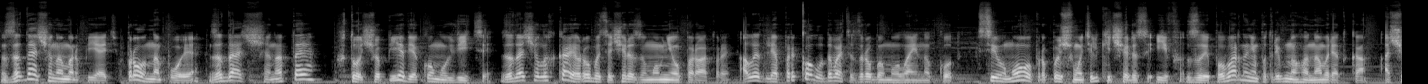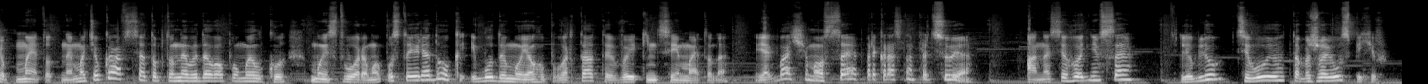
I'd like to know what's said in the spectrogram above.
Задача номер 5 про напої. Задача на те, хто що п'є в якому віці. Задача легка і робиться через умовні оператори. Але для приколу давайте зробимо лайнокод. Всі умови пропишемо тільки через if з поверненням потрібного нам рядка. А щоб метод не матюкався, тобто не видавав помилку, ми створимо пустий рядок і будемо його повертати в кінці метода. Як бачимо, все прекрасно працює. А на сьогодні все. Люблю, цілую та бажаю успіхів.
